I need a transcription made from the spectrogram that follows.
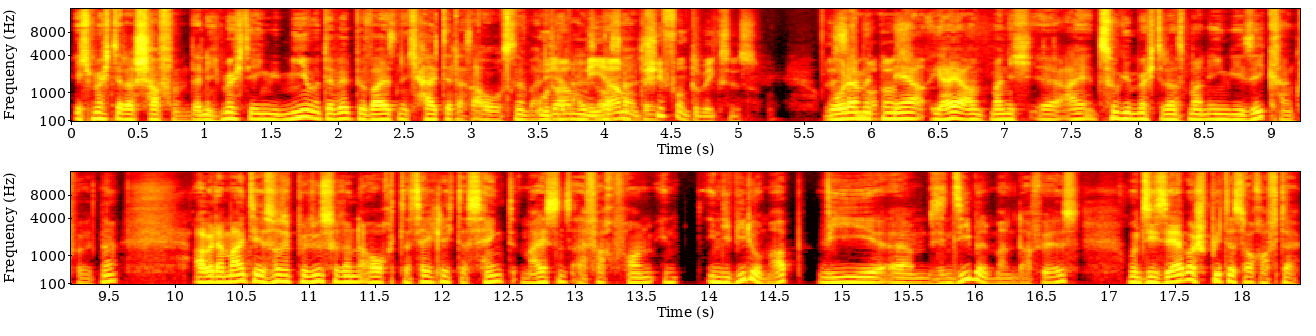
ich möchte das schaffen, denn ich möchte irgendwie mir und der Welt beweisen, ich halte das aus, ne? Weil ich Oder halt alles mehr am aushalte. Schiff unterwegs ist. Das Oder genau mit mehr, ja, ja, und man nicht äh, zugeben möchte, dass man irgendwie seekrank wird, ne? Aber da meinte die Associate Producerin auch tatsächlich, das hängt meistens einfach vom In Individuum ab, wie ähm, sensibel man dafür ist. Und sie selber spielt das auch auf der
